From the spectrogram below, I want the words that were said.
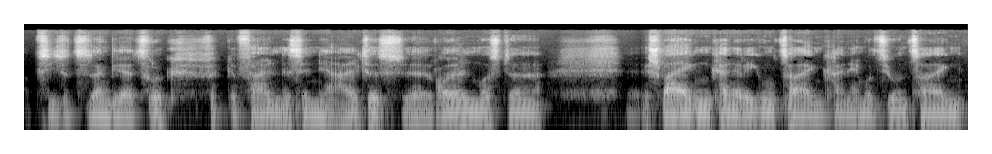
ob sie sozusagen wieder zurückgefallen ist in ihr altes äh, Rollenmuster, äh, schweigen, keine Regung zeigen, keine Emotion zeigen,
